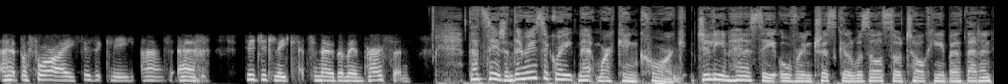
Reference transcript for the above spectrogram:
uh, before I physically and uh, digitally get to know them in person. That's it. And there is a great network in Cork. Gillian Hennessy over in Triskel was also talking about that. And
